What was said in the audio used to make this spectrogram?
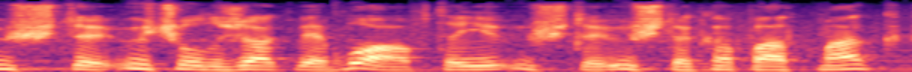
3'te 3 olacak ve bu haftayı 3'te 3'te kapatmak.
